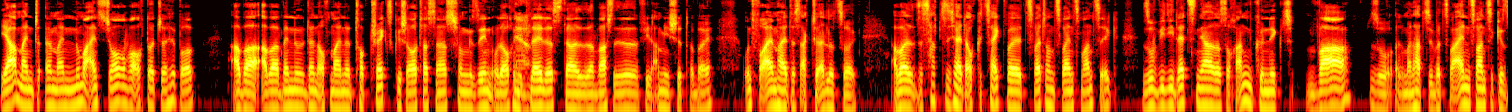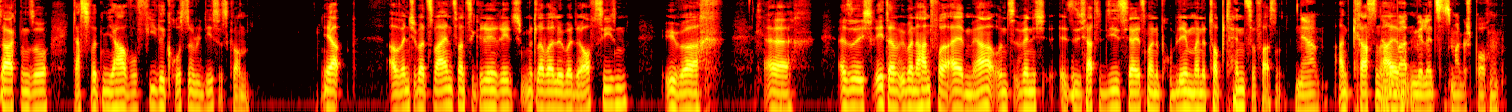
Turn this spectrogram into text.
ja, mein, äh, mein Nummer 1 Genre war auch deutscher Hip-Hop. Aber, aber wenn du dann auf meine Top-Tracks geschaut hast, dann hast du schon gesehen, oder auch in Ja. die Playlist, da, da war viel Ami-Shit dabei. Und vor allem halt das aktuelle Zeug. Aber das hat sich halt auch gezeigt, weil 2022, so wie die letzten Jahre es auch angekündigt war, so, also man hat es über 2021 gesagt und so, das wird ein Jahr, wo viele große Releases kommen. Ja, aber wenn ich über 22 rede, rede ich mittlerweile über die Off-Season, über, äh, also ich rede da über eine Handvoll Alben, ja, und wenn ich, also ich hatte dieses Jahr jetzt meine Probleme, meine Top 10 zu fassen, Ja, an krassen darüber Alben. hatten wir letztes Mal gesprochen.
